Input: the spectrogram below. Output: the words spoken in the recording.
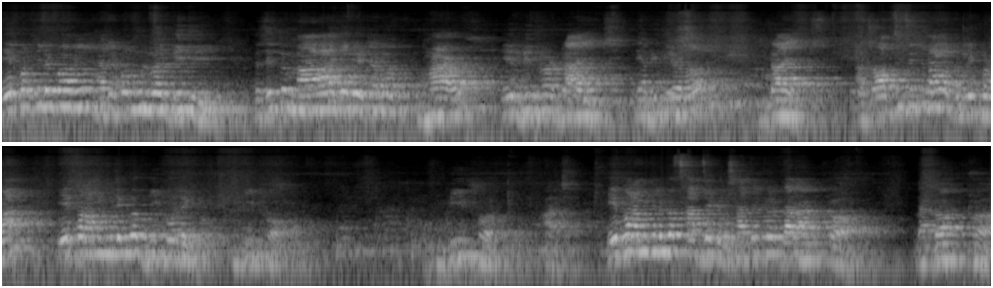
এরপর কি লিখব আমি হ্যাডের পর মূল হয় ভিতরি তো যেহেতু মারা গেল এটা হলো ভার এর ভিতরে হলো ডাইট এর ভিতরে হলো ডাইট আচ্ছা অবজেক্ট নাই অবজেক্ট লিখব না। এরপর আমি কি লিখব? বিফোর লিখব। বিফোর বিফোর আচ্ছা এরপর আমি কি লিখব? সাবজেক্ট সাবজেক্ট হলো the doctor the doctor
